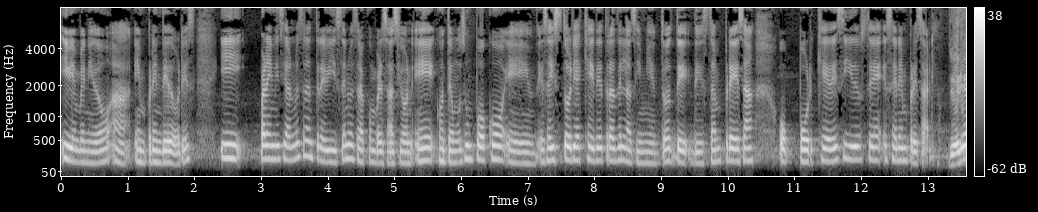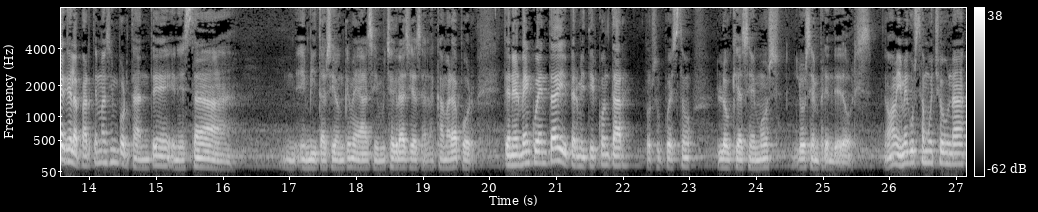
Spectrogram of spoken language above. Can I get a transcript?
y bienvenido a Emprendedores. Y para iniciar nuestra entrevista, nuestra conversación, eh, contemos un poco eh, esa historia que hay detrás del nacimiento de, esta empresa o por qué decide usted ser empresario. Yo diría que la parte más importante en esta invitación que me hace y muchas gracias a la Cámara por tenerme en cuenta y permitir contar, por supuesto, lo que hacemos los emprendedores. ¿no? A mí me gusta mucho una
